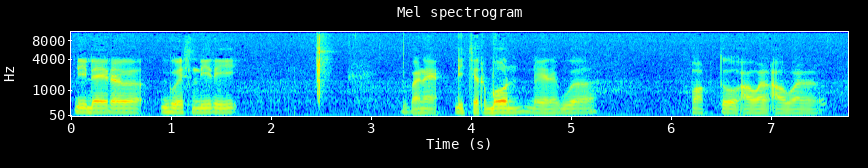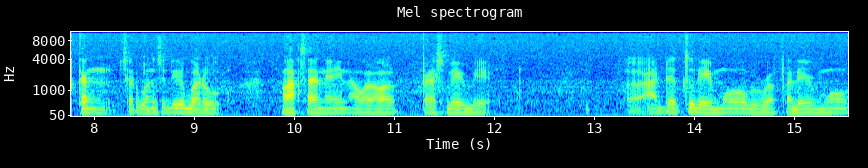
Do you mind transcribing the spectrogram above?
di daerah gue sendiri gimana ya, di Cirebon daerah gue waktu awal-awal kan Cirebon sendiri baru melaksanain awal-awal PSBB uh, eh, ada tuh demo beberapa demo.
